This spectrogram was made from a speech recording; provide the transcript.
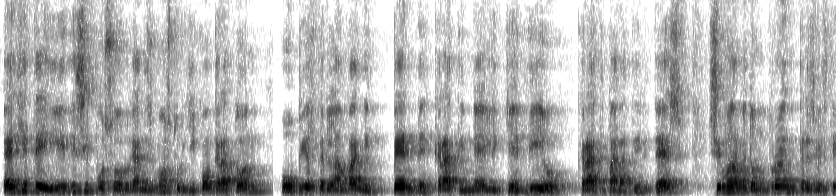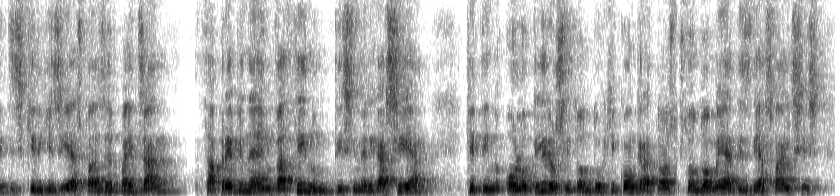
έρχεται η είδηση πως ο Οργανισμός Τουρκικών Κρατών, ο οποίος περιλαμβάνει 5 κράτη-μέλη και 2 κράτη παρατηρητές, σύμφωνα με τον πρώην πρεσβευτή της Κυργιζίας στο Αζερβαϊτζάν, θα πρέπει να εμβαθύνουν τη συνεργασία και την ολοκλήρωση των τουρκικών κρατών στον τομέα της διασφάλισης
